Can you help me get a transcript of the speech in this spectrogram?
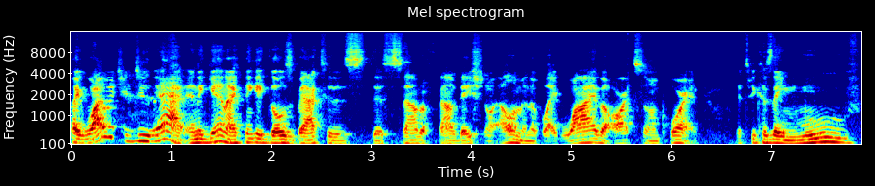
like why would you do that? And again i think it goes back to this this sound of foundational element of like why the art's so important. It's because they move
